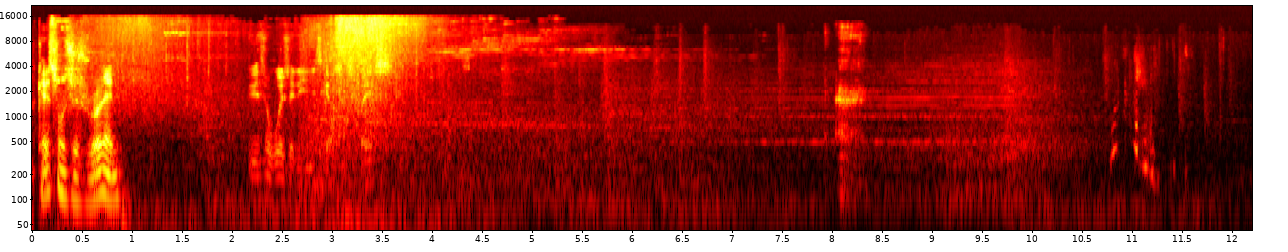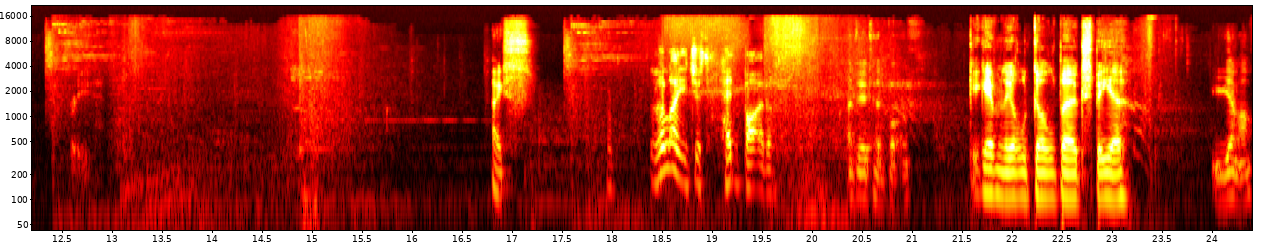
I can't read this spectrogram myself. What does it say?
Okay, this one's just running. He's a wizard, he needs to get some Nice. It looked like you just headbutted him. I did headbutt him. G- Gave him the old Goldberg spear. Yeah, man.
